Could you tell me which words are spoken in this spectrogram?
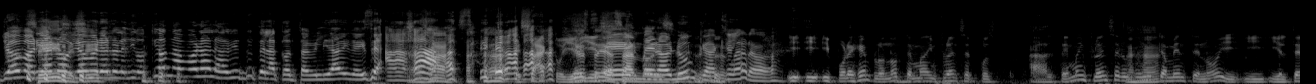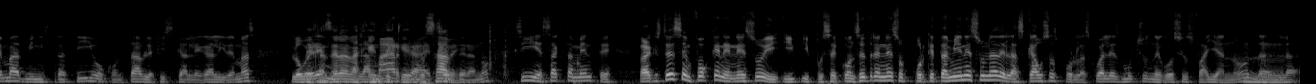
Yo a Mariano, Sí, yo a. Mariano le digo, ¿qué onda, Moral? Aviéntate la contabilidad y me dice, ajá. Ajá. Exacto. Y Yo ahí estoy es- asando, pero dice. nunca, claro. Y, y- y, por ejemplo, ¿no? Tema influencer, pues al tema influencer Ajá. únicamente, ¿no? Y, y- y el tema administrativo, contable, fiscal, legal y demás, lo Deja veremos. a la gente que lo sabe. etcétera, ¿no? Sí, exactamente. Para que ustedes se enfoquen en eso y, y- y, pues se concentren en eso, porque también es una de las causas por las cuales muchos negocios fallan, ¿no? La-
